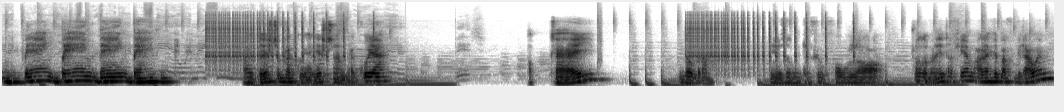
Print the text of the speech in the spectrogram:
Bang, bang, bang, bang. Ale to jeszcze brakuje. Jeszcze nam brakuje. Okej. Dobra. Jezu, mi trafił faula. No dobra, nie trafiłem, ale chyba wygrałem.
